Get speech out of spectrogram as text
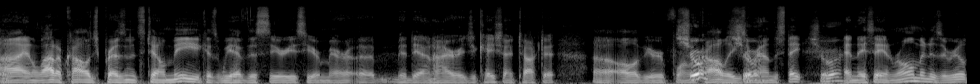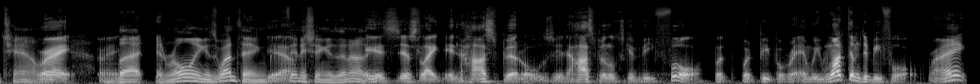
Uh, and a lot of college presidents tell me because we have this series here, Mar- uh, Midday Higher Education. I talk to uh, all of your former sure, colleagues sure, around the state, sure. and they say enrollment is a real challenge. Right, right. But enrolling is one thing, yeah. finishing is another. It's just like in hospitals. You know, hospitals can be full, but what people and we want them to be full, right?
